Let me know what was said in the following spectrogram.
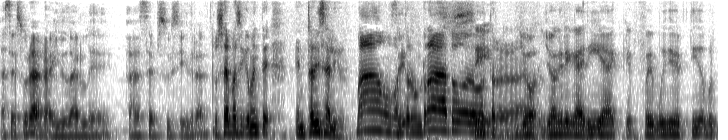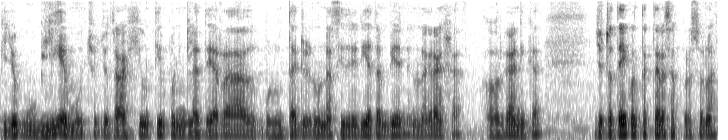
asesorar, ayudarle a hacer su sidra. O sea, básicamente entrar y salir. Vamos a estar un rato. Sí. Yo, yo agregaría que fue muy divertido porque yo googleé mucho. Yo trabajé un tiempo en Inglaterra, voluntario en una sidrería también, en una granja orgánica. Yo traté de contactar a esas personas,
